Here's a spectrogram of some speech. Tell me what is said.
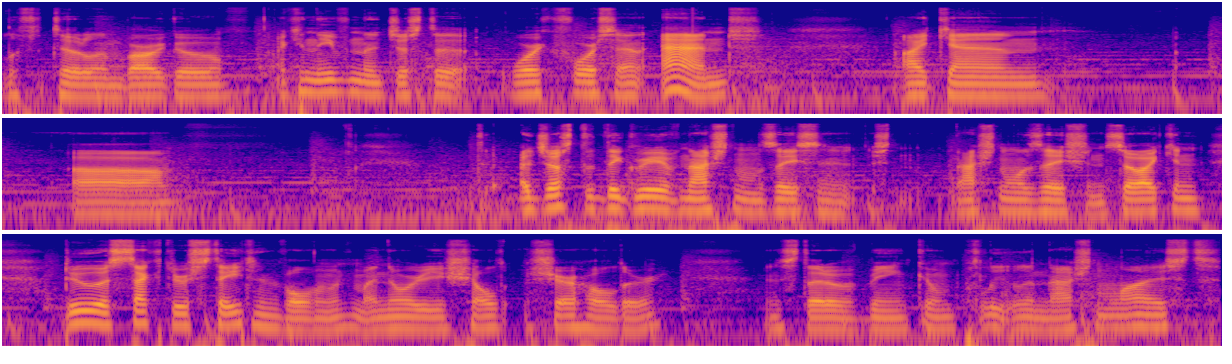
lift the total embargo. I can even adjust the workforce and and I can adjust the degree of nationalization nationalization. So I can do a sector state involvement, minority shareholder, instead of being completely nationalized.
